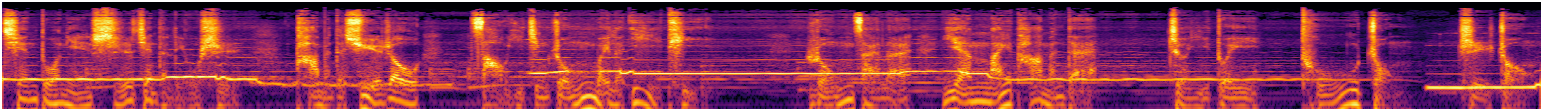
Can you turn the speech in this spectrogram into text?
千多年时间的流逝。他们的血肉早已经融为了一体，融在了掩埋他们的这一堆土种之中。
